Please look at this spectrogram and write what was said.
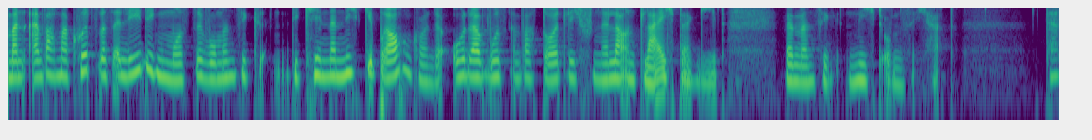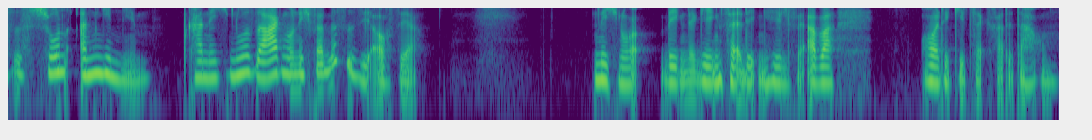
man einfach mal kurz was erledigen musste, wo man sie, die Kinder nicht gebrauchen konnte oder wo es einfach deutlich schneller und leichter geht, wenn man sie nicht um sich hat. Das ist schon angenehm, kann ich nur sagen und ich vermisse sie auch sehr. Nicht nur wegen der gegenseitigen Hilfe, aber heute geht's ja gerade darum.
